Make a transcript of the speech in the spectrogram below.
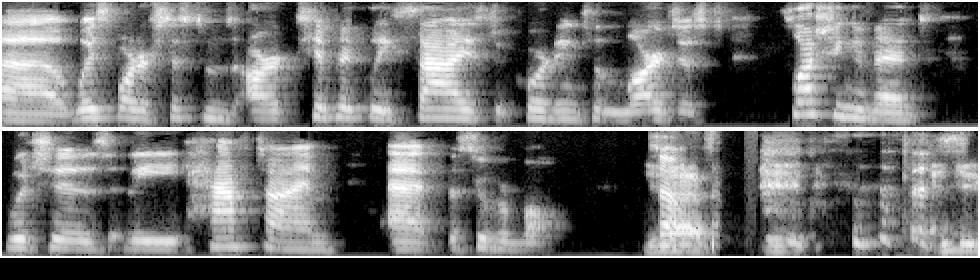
uh, wastewater systems are typically sized according to the largest flushing event, which is the halftime at the Super Bowl. Yes, and, you,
